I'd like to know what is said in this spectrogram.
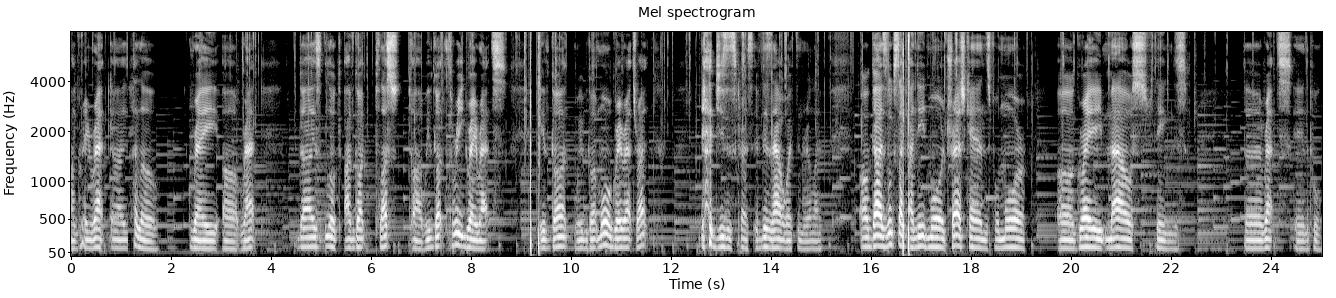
My gray rat, guys. Hello, gray uh, rat. Guys, look, I've got plus. Uh, we've got three gray rats. We've got we've got more gray rats, right? Jesus Christ! If this is how it worked in real life. Oh, guys, looks like I need more trash cans for more uh, gray mouse things. The rats in the pool.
